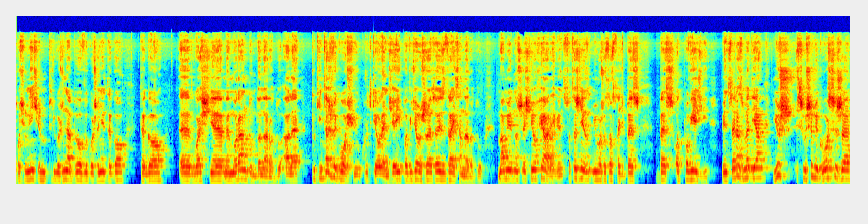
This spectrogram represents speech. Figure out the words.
posiągnięciem Prigozina było wygłoszenie tego, tego właśnie memorandum do narodu, ale Putin też wygłosił krótkie orędzie i powiedział, że to jest zdrajca narodu. Mamy jednocześnie ofiary, więc to też nie, nie może zostać bez, bez odpowiedzi. Więc teraz media już słyszymy głosy, że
